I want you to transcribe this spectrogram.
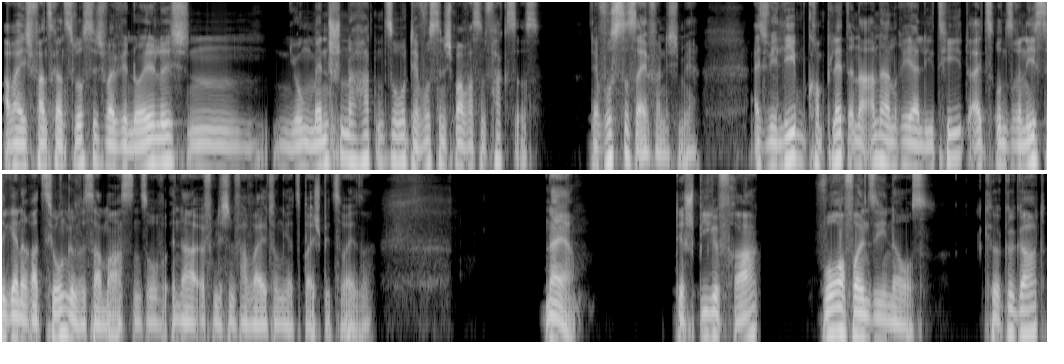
Aber ich fand's ganz lustig, weil wir neulich einen, einen jungen Menschen da hatten, so, der wusste nicht mal, was ein Fax ist. Der wusste es einfach nicht mehr. Also wir leben komplett in einer anderen Realität als unsere nächste Generation gewissermaßen, so in der öffentlichen Verwaltung jetzt beispielsweise. Naja, der Spiegel fragt, worauf wollen Sie hinaus? Kierkegaard,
